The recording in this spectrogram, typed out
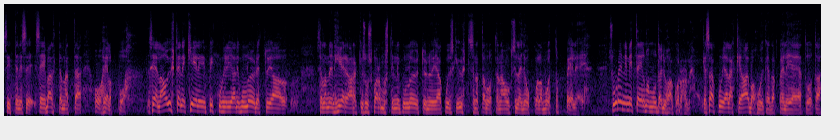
sitten niin se, se ei välttämättä ole helppoa. Siellä on yhteinen kieli pikkuhiljaa niin kuin löydetty ja sellainen hierarkisuus varmasti niin kuin löytynyt ja kuitenkin yhteisenä tavoitteena on sillä joukkueella voittaa pelejä. Suurin nimittäin ilman muuta Juha Korhonen. Kesäkuun jälkeen aivan huikeita peliä ja tuota,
